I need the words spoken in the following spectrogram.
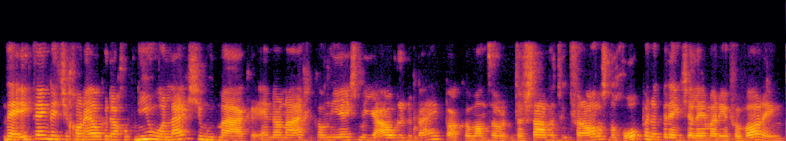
Nee, ik denk dat je gewoon elke dag opnieuw een lijstje moet maken. En dan eigenlijk al niet eens meer je oude erbij pakken. Want er, daar staat natuurlijk van alles nog op en dat brengt je alleen maar in verwarring.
